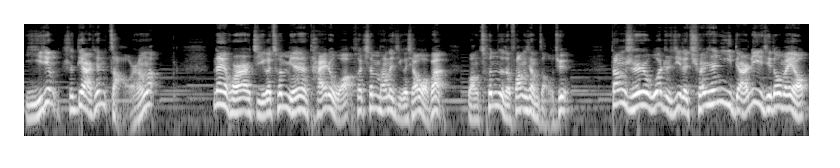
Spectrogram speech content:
已经是第二天早上了。那会儿，几个村民抬着我和身旁的几个小伙伴往村子的方向走去。当时我只记得全身一点力气都没有，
